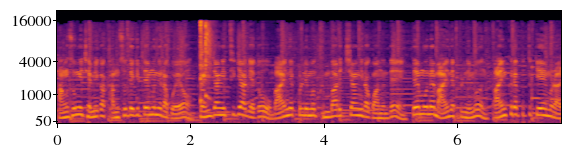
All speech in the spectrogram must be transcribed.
방송의 재미 가 감소되기 때문이라고 해요. 굉장히 특이하게도 마인애플님은 금발이 취향이라고 하는데 때문에 마인애플님은 마인크래프트 게임을 할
